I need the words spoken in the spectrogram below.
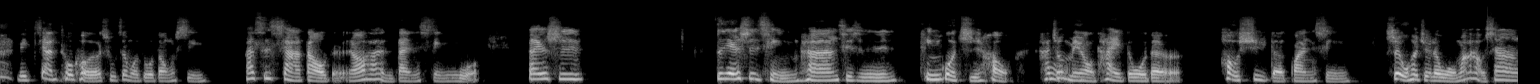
你竟然脱口而出这么多东西。他是吓到的，然后他很担心我，但是这件事情他其实听过之后，他就没有太多的后续的关心，所以我会觉得我妈好像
